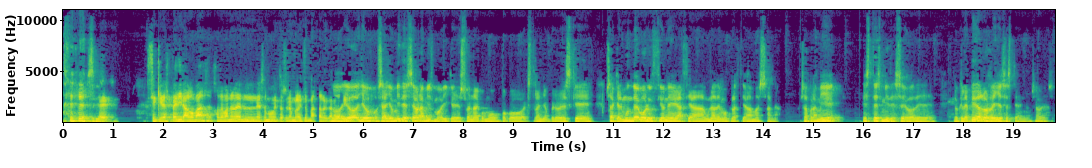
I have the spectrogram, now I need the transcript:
Eh, si quieres pedir algo más, José Manuel, en ese momento, si no me lo dices más tarde. No, yo, yo, o sea, yo mi deseo ahora mismo, y que suena como un poco extraño, pero es que, o sea, que el mundo evolucione hacia una democracia más sana. O sea, para mí, este es mi deseo de lo que le pido a los reyes este año, ¿sabes?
